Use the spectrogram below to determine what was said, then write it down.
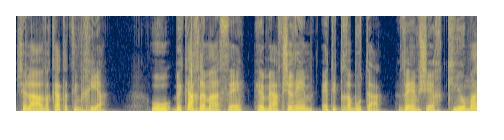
של האבקת הצמחייה, ובכך למעשה הם מאפשרים את התרבותה והמשך קיומה.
